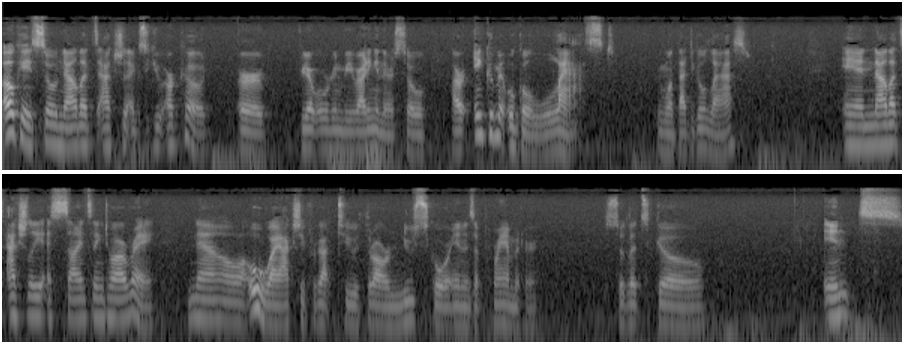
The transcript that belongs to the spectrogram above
Okay, so now let's actually execute our code, or figure out what we're going to be writing in there. So our increment will go last. We want that to go last. And now let's actually assign something to our array. Now, oh, I actually forgot to throw our new score in as a parameter. So let's go int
